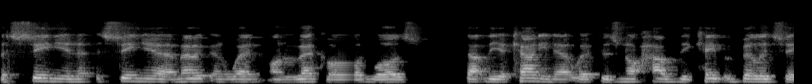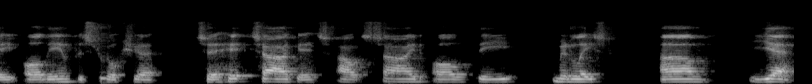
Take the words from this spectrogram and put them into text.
the senior senior American went on record was that the Haqqani network does not have the capability or the infrastructure to hit targets outside of the Middle East. Um, yeah,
